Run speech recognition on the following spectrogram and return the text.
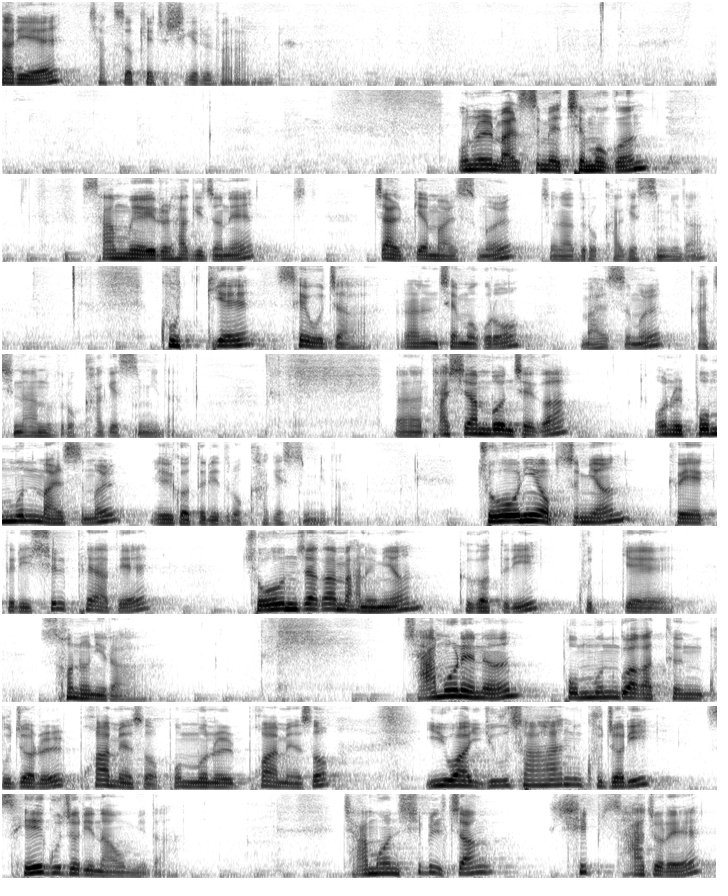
자리에 작석해 주시기를 바랍니다. 오늘 말씀의 제목은 사무엘을 하기 전에 짧게 말씀을 전하도록 하겠습니다. 굳게 세우자라는 제목으로 말씀을 같이 나누도록 하겠습니다. 어, 다시 한번 제가 오늘 본문 말씀을 읽어드리도록 하겠습니다. 조언이 없으면 계획들이 실패하되 좋은 자가 많으면 그것들이 굳게 서느니라. 잠언에는 본문과 같은 구절을 포함해서 본문을 포함해서 이와 유사한 구절이 세 구절이 나옵니다. 잠언 11장 14절에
